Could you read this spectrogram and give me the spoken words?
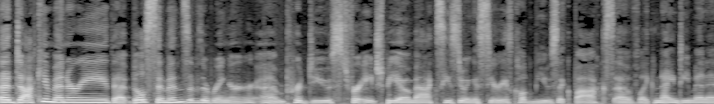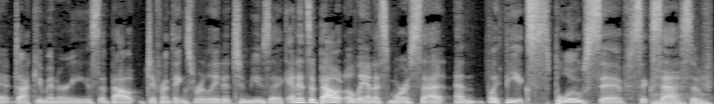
a documentary that Bill Simmons of The Ringer um, produced for HBO Max. He's doing a series called Music Box of like 90 minute documentaries about different things related to music. And it's about Alanis Morissette and like the explosive success Mm-hmm. of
